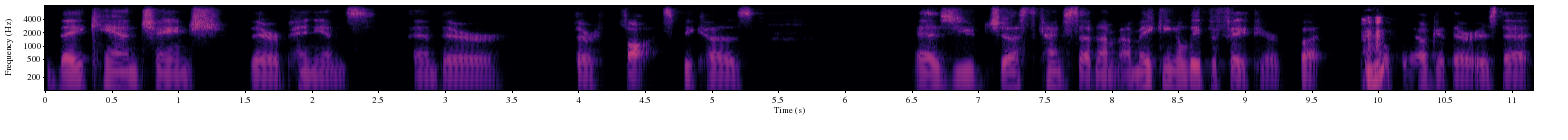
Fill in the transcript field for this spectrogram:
they can change their opinions and their their thoughts because as you just kind of said, I'm, I'm making a leap of faith here, but Mhm. hopefully I'll get there. Is that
